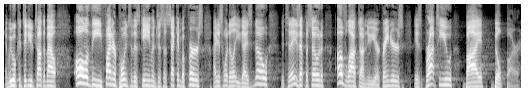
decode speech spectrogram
and we will continue to talk about all of the finer points of this game in just a second. But first, I just want to let you guys know that today's episode of Locked On New York Rangers is brought to you by Built Bar.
